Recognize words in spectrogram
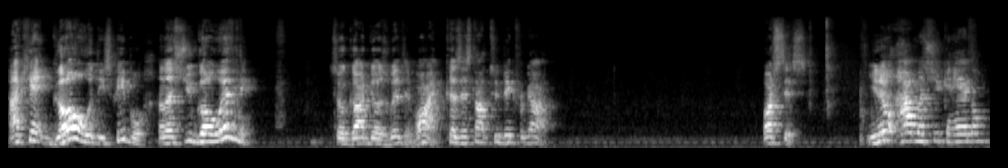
I can't go with these people unless you go with me. So God goes with him. Why? Because it's not too big for God. Watch this. You know how much you can handle?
